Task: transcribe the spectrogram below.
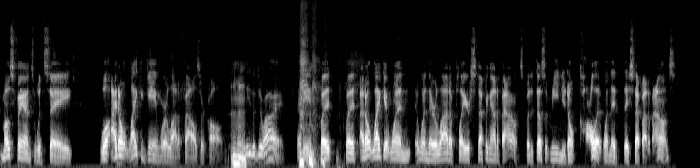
most fans would say, "Well, I don't like a game where a lot of fouls are called." Mm-hmm. Well, neither do I. I mean, but but I don't like it when when there are a lot of players stepping out of bounds. But it doesn't mean you don't call it when they they step out of bounds.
